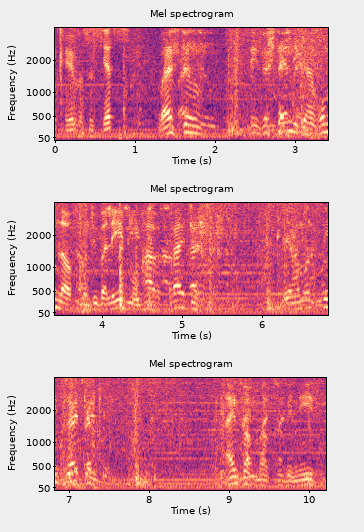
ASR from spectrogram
Okay, was ist jetzt? Weißt du, diese ständige Herumlaufen und Überleben um Haaresbreite, wir haben uns nie Zeit genommen. Einfach mal zu genießen.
